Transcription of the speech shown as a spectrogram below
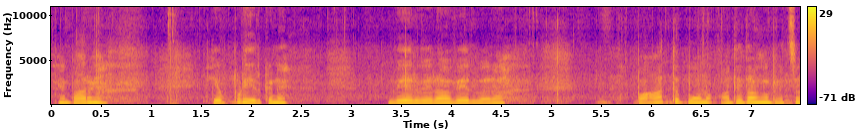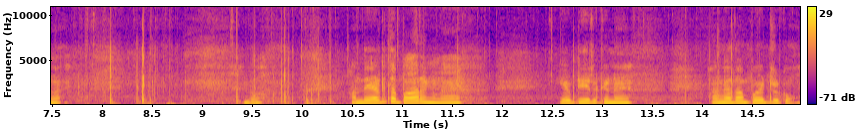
இங்க பாருங்க. எப்படி இருக்குன்னு. வேர் வேறா வேர் வேறா. பார்த்து போகணும். அதுதாங்க பிரச்சனை. இதோ அந்த இடத்த பாருங்களேன். எப்படி இருக்குன்னு? அங்கே தான் போயிட்டுருக்கோம்.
